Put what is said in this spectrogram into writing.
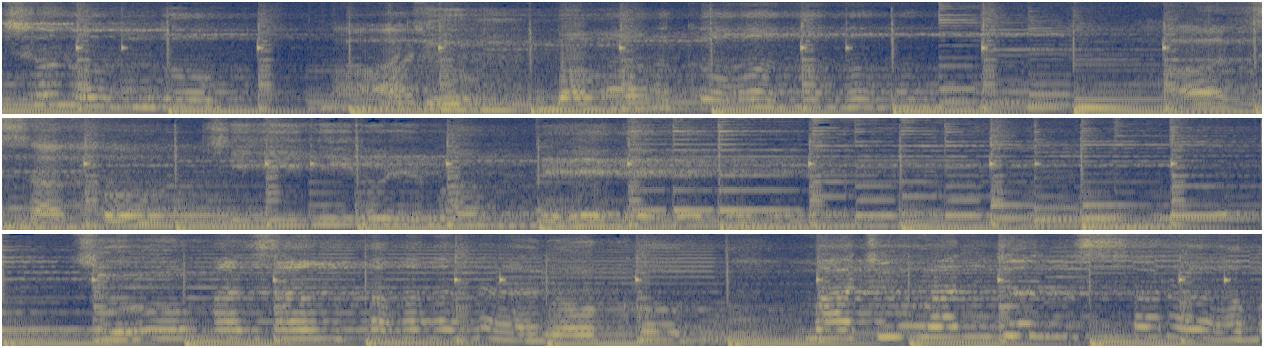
춤천원도 아줌마가 한사코 기 주한상 하나 놓고 마주 앉은 사람아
